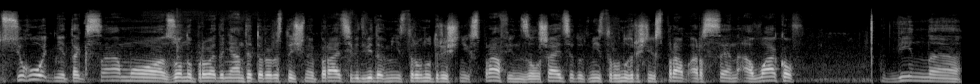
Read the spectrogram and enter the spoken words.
Сьогодні так само зону проведення антитерористичної операції відвідав міністр внутрішніх справ. Він залишається тут. Міністр внутрішніх справ Арсен Аваков. Він е,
